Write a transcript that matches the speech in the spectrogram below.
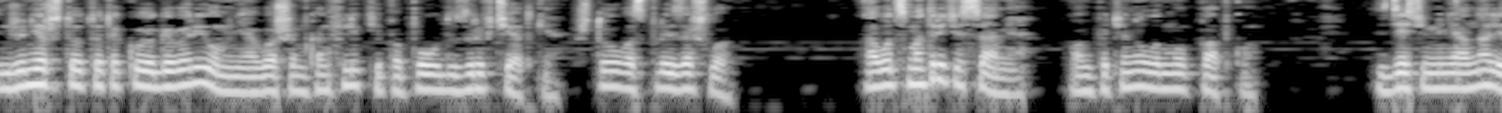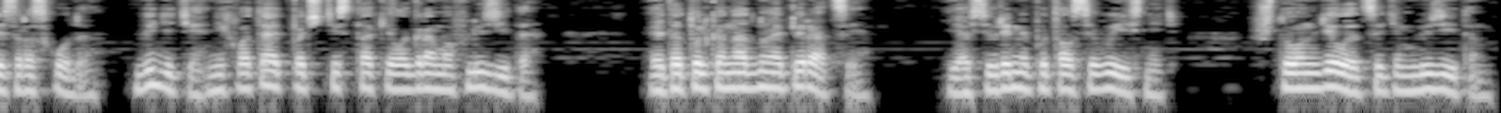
Инженер что-то такое говорил мне о вашем конфликте по поводу взрывчатки. Что у вас произошло? А вот смотрите сами. Он потянул ему папку. Здесь у меня анализ расхода. Видите, не хватает почти 100 килограммов люзита. Это только на одной операции. Я все время пытался выяснить, что он делает с этим люзитом.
